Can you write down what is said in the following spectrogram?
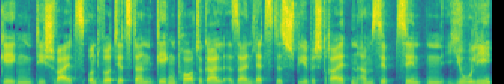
gegen die Schweiz und wird jetzt dann gegen Portugal sein letztes Spiel bestreiten am 17. Juli.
